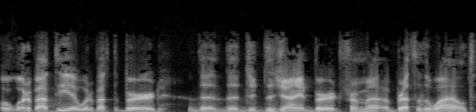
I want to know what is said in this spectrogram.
Well, what about the uh, what about the bird, the the the giant bird from uh, Breath of the Wild?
